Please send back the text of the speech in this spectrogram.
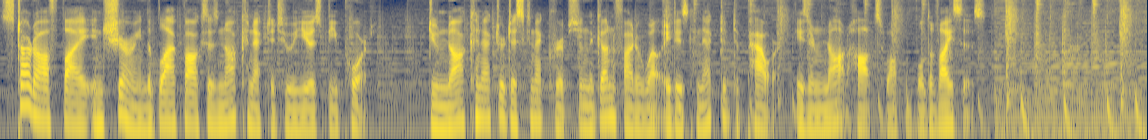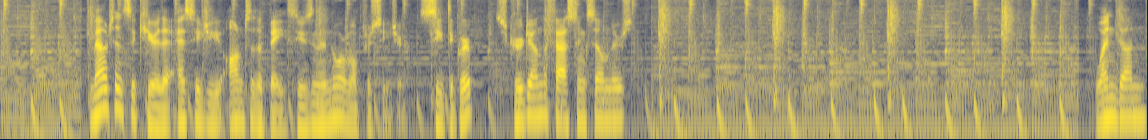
Start off by ensuring the black box is not connected to a USB port. Do not connect or disconnect grips from the gunfighter while it is connected to power. These are not hot swappable devices. Mount and secure the SCG onto the base using the normal procedure. Seat the grip, screw down the fastening cylinders. When done,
